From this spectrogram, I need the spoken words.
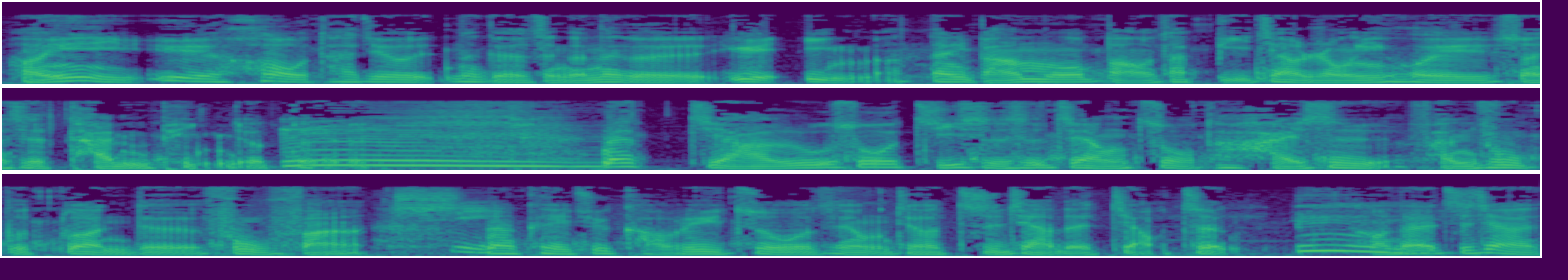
好，因为你越厚，它就那个整个。的那个越硬嘛，那你把它磨薄，它比较容易会算是摊平就对了。嗯，那假如说即使是这样做，它还是反复不断的复发，那可以去考虑做这种叫指甲的矫正。嗯，好，那指甲。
